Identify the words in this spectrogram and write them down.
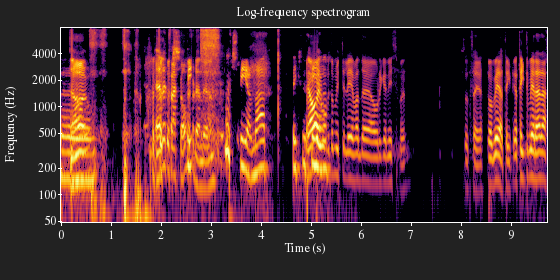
Ja. Eh, Eller tvärtom för den delen. Stenar. Ja, jo, de är inte levande organismer. Så att säga. Det var mer jag tänkte. Jag tänkte mer det här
